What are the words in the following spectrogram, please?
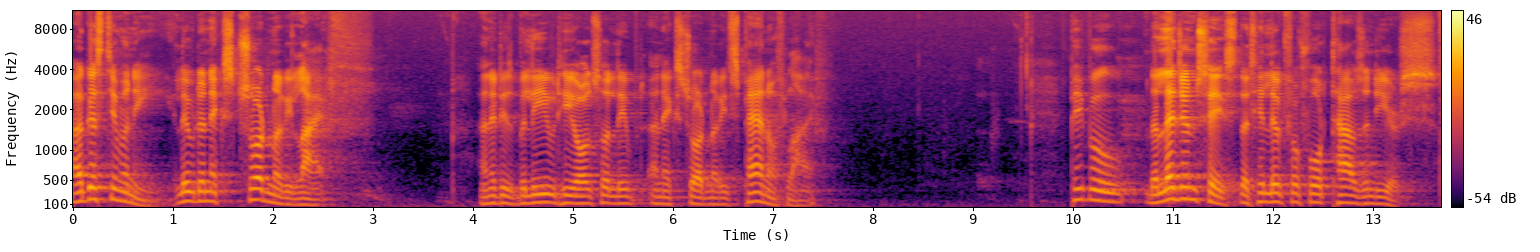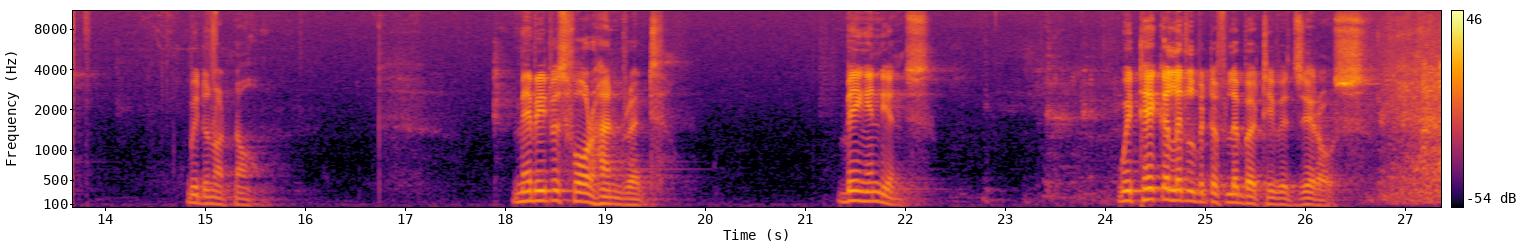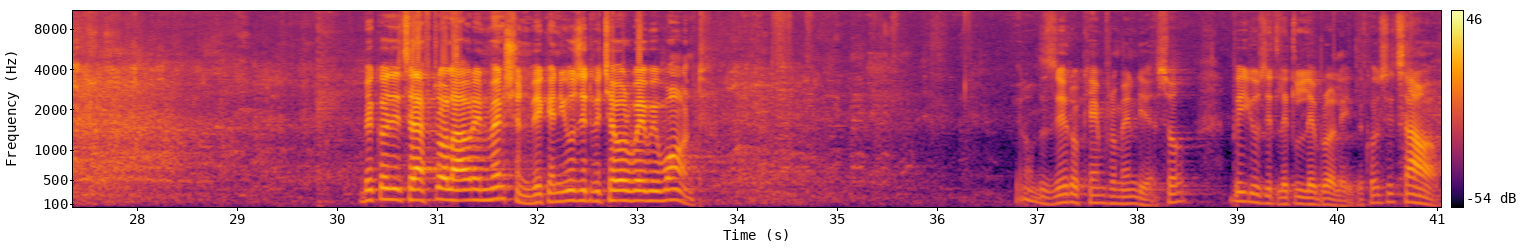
Agastya Muni lived an extraordinary life and it is believed he also lived an extraordinary span of life. People… the legend says that he lived for four thousand years. We do not know. Maybe it was four hundred. Being Indians, we take a little bit of liberty with zeros. Because it's after all our invention, we can use it whichever way we want. You know, the zero came from India, so we use it little liberally because it's our…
